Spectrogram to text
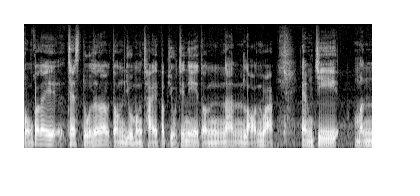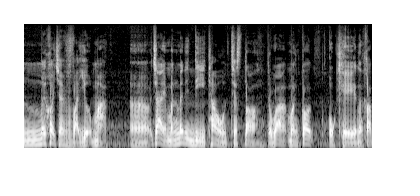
ผมก็ได้เทสดูแล้วตอนอยู่เมืองไทยกับอยู่ที่นี่ตอนนั่นร้อนว่า MG มันไม่ค่อยใช้ไฟฟ้าเยอะมากอ่าใช่ มันไม่ได้ดีเท่าเทสลาแต่ว่ามันก็โอเคนะครับ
